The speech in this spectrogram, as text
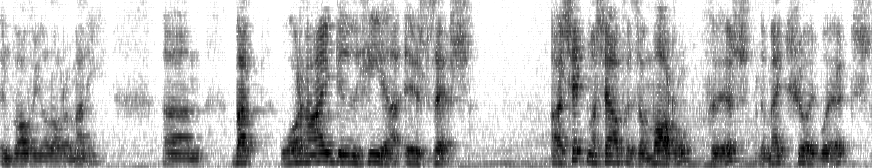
involving a lot of money. Um, but what I do here is this. I set myself as a model first to make sure it works,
